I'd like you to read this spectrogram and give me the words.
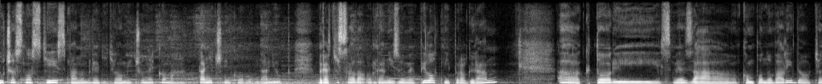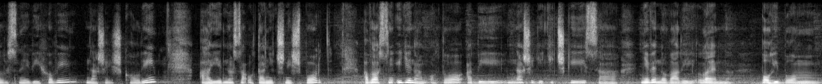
Súčasnosti s pánom riaditeľom Mičunekom a tanečným klubom Danube Bratislava organizujeme pilotný program, ktorý sme zakomponovali do telesnej výchovy našej školy a jedná sa o tanečný šport. A vlastne ide nám o to, aby naše detičky sa nevenovali len pohybom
